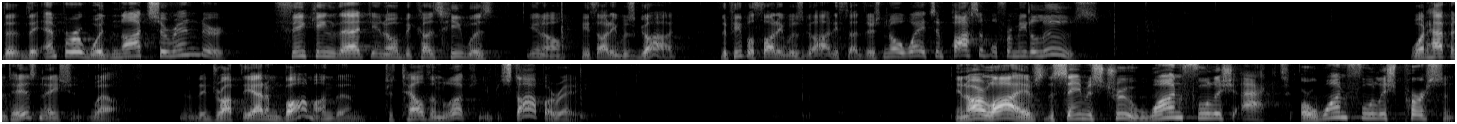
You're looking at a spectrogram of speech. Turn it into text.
the, the emperor would not surrender, thinking that you know, because he was, you know, he thought he was God, the people thought he was God. He thought, there's no way, it's impossible for me to lose. What happened to his nation? Well, you know, they dropped the atom bomb on them to tell them, look, stop already. In our lives, the same is true. One foolish act or one foolish person,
